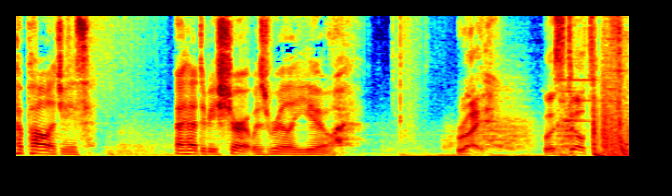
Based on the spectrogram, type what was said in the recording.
Apologies. I had to be sure it was really you. Right. Let's Delta before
